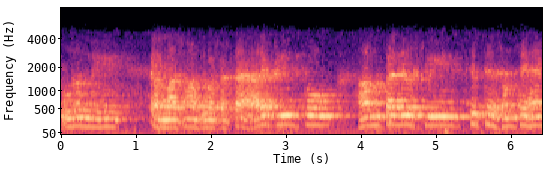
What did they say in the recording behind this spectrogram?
पूर्ण नहीं, परमात्मा हुआ करता है। हर एक चीज़ को हम पहले उसकी सिफ्तें सुनते हैं,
